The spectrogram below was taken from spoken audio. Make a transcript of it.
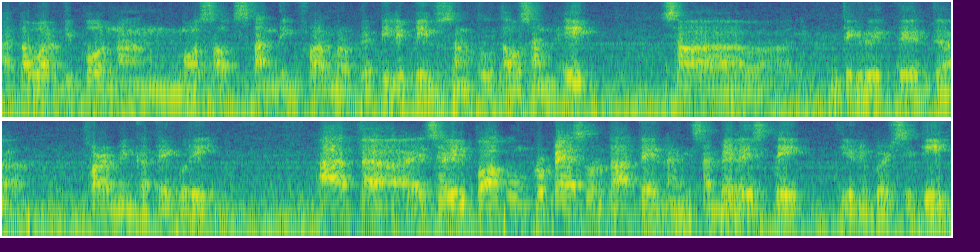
at awardee po ng Most Outstanding Farmer of the Philippines ng 2008 sa Integrated uh, Farming category. At uh, isa rin po akong professor dati ng Isabela State University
